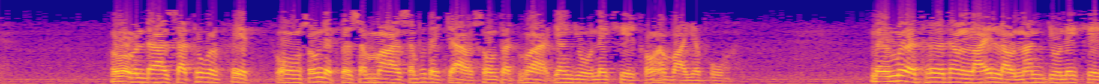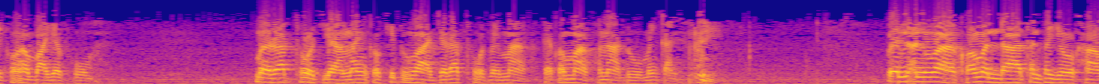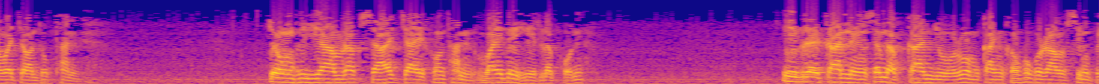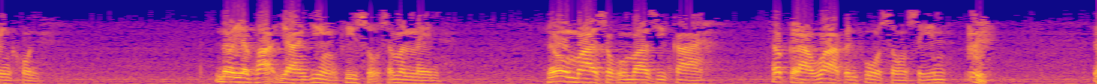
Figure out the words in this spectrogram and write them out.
เพราะว่าบรรดาสัตว์ทุกประเภท องค์สมเด็จพระสัมมาสัมพุทธเจ้าทรงตรัสว่ายังอยู่ในเขตของอบายภูมิ ในเมื่อเธอทั้งหลายเหล่านั้นอยู่ในเขตของอบายภูมิ เมื่อรับโทษอย่างนั้นก็คิดว่าจะรับโทษไม่มาก แต่ก็มากขนาดดูเหมือนกัน เป็นอันว่าขอบรรดาท่านพโยคาวจรทุกท่าน จงพยายามรักษาใจของท่านไว้ด้วยเหตุและผล อีกรายการหนึ่งสำหรับการอยู่ร่วมกันของพวกเราซึ่งเป็นคน โดยเฉพาะอย่างยิ่งพิสุสมณเณรและอุบาสกุบาสิกาเขากล่าวว่าเป็นผู้ทรงศีล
